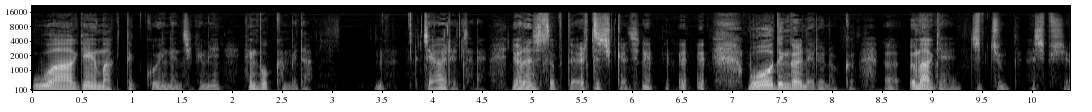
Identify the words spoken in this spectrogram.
우아하게 음악 듣고 있는 지금이 행복합니다. 음, 제가 그랬잖아요. 11시부터 12시까지는 모든 걸 내려놓고 어, 음악에 집중하십시오.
